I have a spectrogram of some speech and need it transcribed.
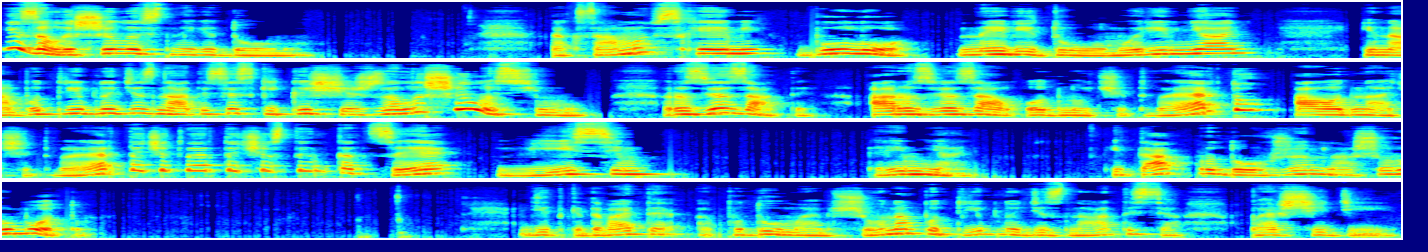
І залишилось невідомо. Так само в схемі було невідомо рівнянь, і нам потрібно дізнатися, скільки ще ж залишилось йому розв'язати. А розв'язав одну четверту, а одна четверта, четверта частинка це 8 рівнянь. І так продовжуємо нашу роботу. Дітки, давайте подумаємо, що нам потрібно дізнатися в першій дії.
